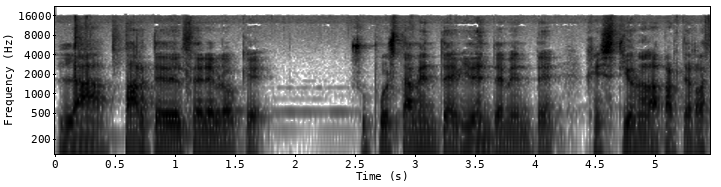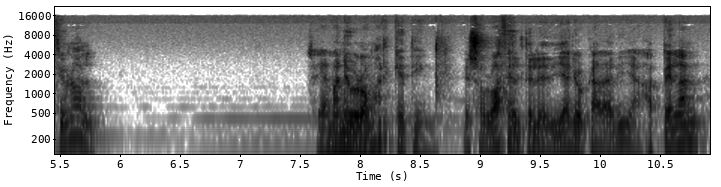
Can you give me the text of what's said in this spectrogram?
la parte del cerebro que supuestamente, evidentemente, gestiona la parte racional. Se llama neuromarketing. Eso lo hace el telediario cada día. Apelan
